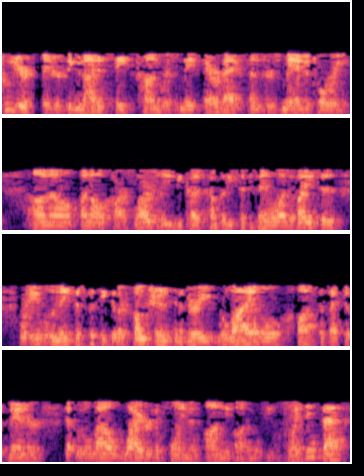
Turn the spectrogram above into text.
two years later, the United States Congress made airbag sensors mandatory on all, on all cars, largely because companies such as Analog Devices were able to make this particular function in a very reliable, cost-effective manner that would allow wider deployment on the automobile. So I think that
